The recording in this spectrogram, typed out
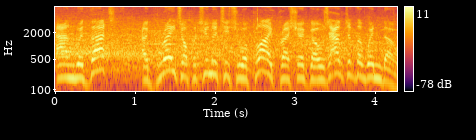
And with that, a great opportunity to apply pressure goes out of the window.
